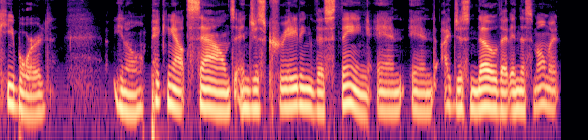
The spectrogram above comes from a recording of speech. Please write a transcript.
keyboard, you know, picking out sounds and just creating this thing, and and I just know that in this moment,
